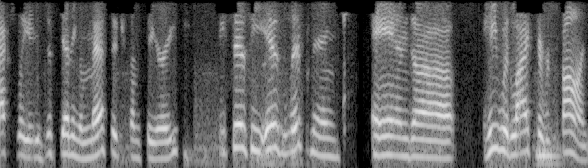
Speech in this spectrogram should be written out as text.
actually am just getting a message from Theory. He says he is listening and uh, he would like to respond.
